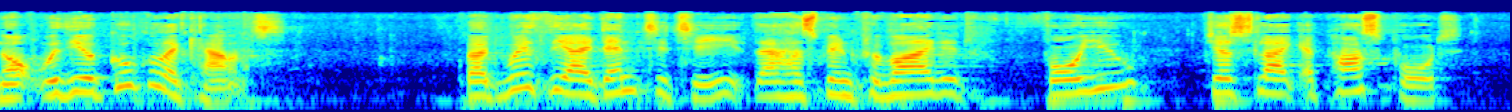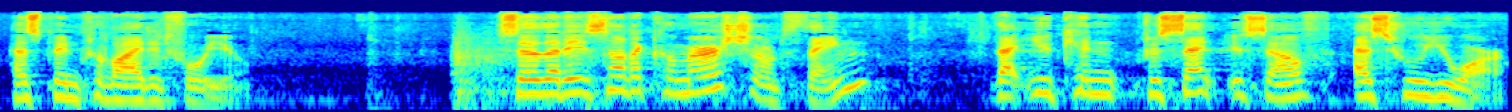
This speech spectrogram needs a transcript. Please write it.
not with your Google account, but with the identity that has been provided for you, just like a passport has been provided for you. So that it's not a commercial thing, that you can present yourself as who you are.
